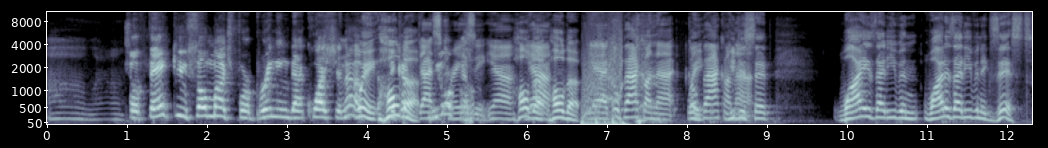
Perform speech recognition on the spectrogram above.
Oh, wow. So thank you so much for bringing that question up. Wait, hold up. That's crazy. Yeah. Hold yeah. up, hold up. Yeah, go back on that. Go Wait, back on that you that. just said why is that even why does that even exist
